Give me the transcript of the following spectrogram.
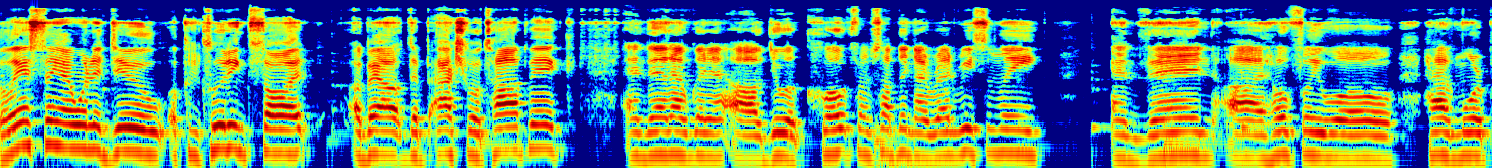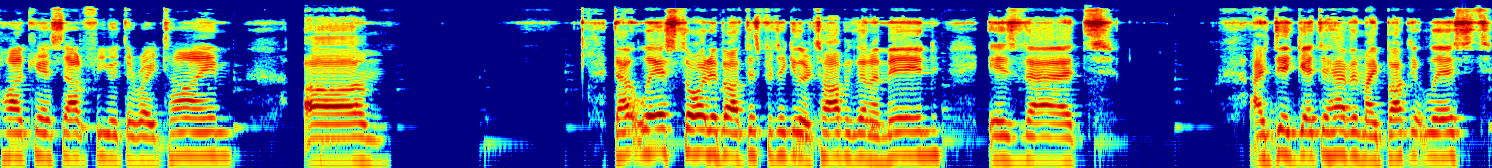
the last thing I want to do, a concluding thought about the actual topic, and then I'm gonna uh, do a quote from something I read recently, and then uh, hopefully we'll have more podcasts out for you at the right time. Um, that last thought about this particular topic that I'm in is that I did get to have in my bucket list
